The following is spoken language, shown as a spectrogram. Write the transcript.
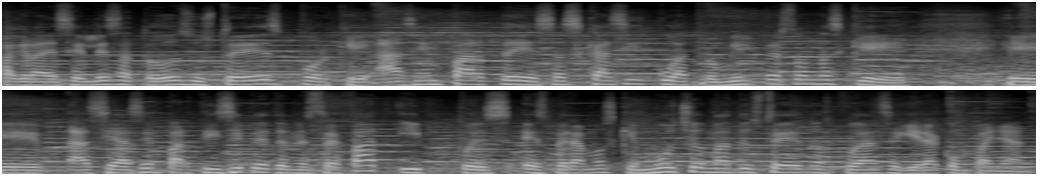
Agradecerles a todos ustedes porque hacen parte de esas casi 4.000 personas que eh, se hacen partícipes de nuestra FAT y pues esperamos que muchos más de ustedes nos puedan seguir acompañando.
